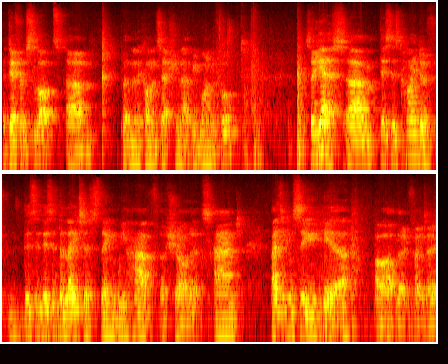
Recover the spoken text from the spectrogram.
a different slot, um, put them in the comment section, that'd be wonderful. So yes, um, this is kind of, this is, this is the latest thing we have of Charlotte's, and as you can see here, Oh, I'll upload photo.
